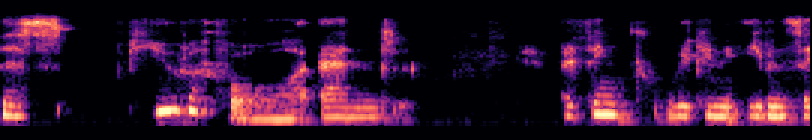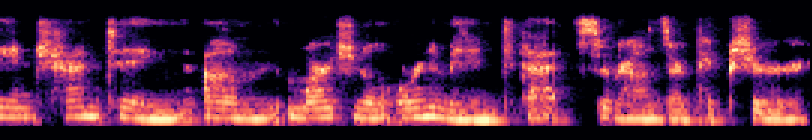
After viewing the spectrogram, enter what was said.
this beautiful and I think we can even say enchanting um, marginal ornament that surrounds our picture.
